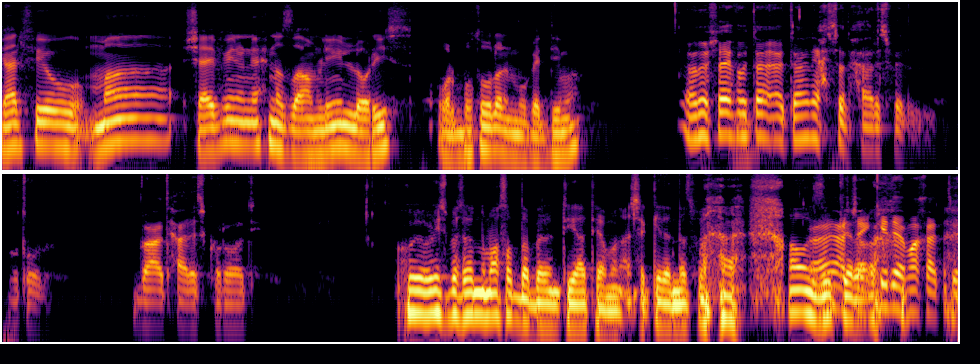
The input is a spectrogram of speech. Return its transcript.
قال فيه ما شايفين انه إحنا ظالمين لوريس والبطولة المقدمة؟ أنا شايفه تاني أحسن حارس في البطولة بعد حارس كرواتي. هو يوريس بس إنه ما صد بلنتيات يا من عشان كده الناس ما ما آه، عشان. كده ما اخذته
